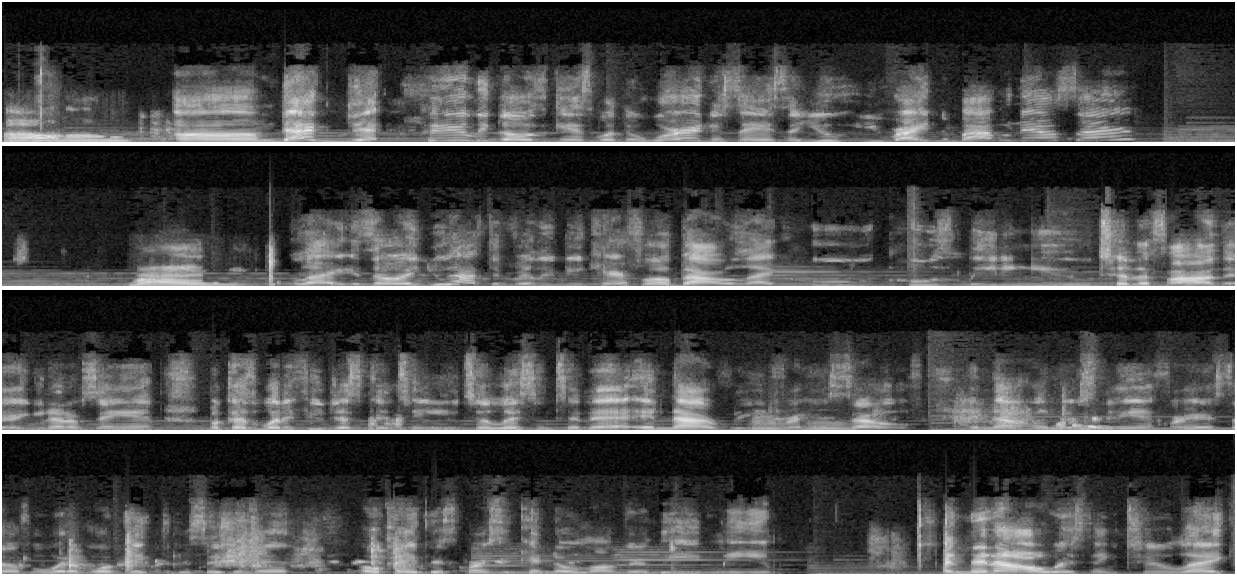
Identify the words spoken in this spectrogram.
Oh, um, that that clearly goes against what the word is saying. So you you writing the Bible now, sir? Right. Like so you have to really be careful about like who who's leading you to the father. You know what I'm saying? Because what if you just continue to listen to that and not read mm-hmm. for himself and not understand for himself or whatever or make the decision that okay, this person can no longer lead me. And then I always think too like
